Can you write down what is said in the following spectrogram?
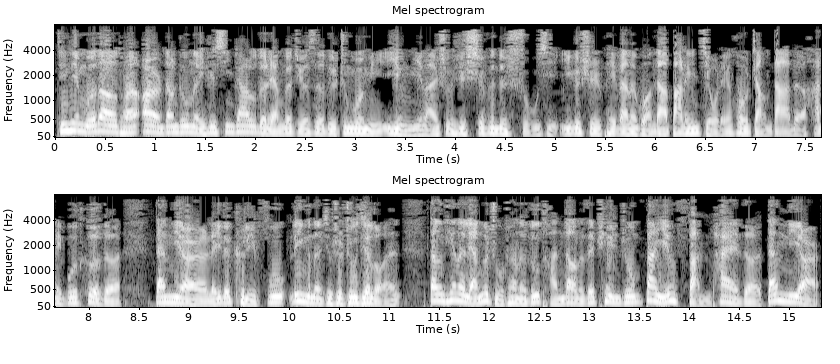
今天《魔盗团二》当中呢，也是新加入的两个角色，对中国迷影迷来说是十分的熟悉。一个是陪伴了广大八零九零后长大的《哈利波特》的丹尼尔·雷德克里夫，另一个呢就是周杰伦。当天呢，两个主创呢都谈到了在片中扮演反派的丹尼尔。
